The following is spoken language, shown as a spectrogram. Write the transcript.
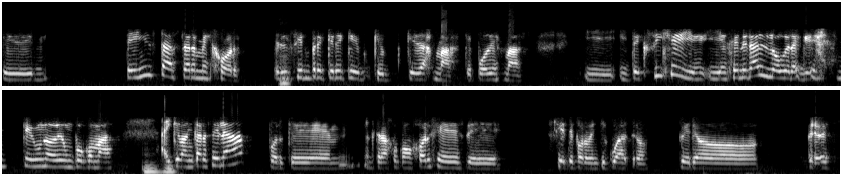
te, insta a ser mejor. Él ah. siempre cree que, que, das más, que podés más. Y, y te exige y, en general logra que, que uno dé un poco más. Hay que bancársela porque el trabajo con Jorge es de 7 por 24, pero, pero es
